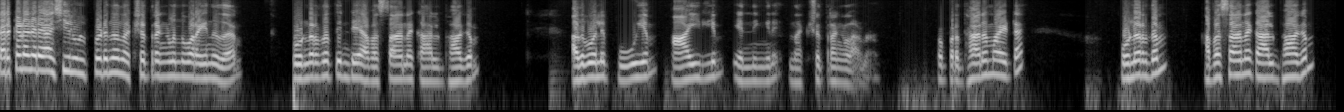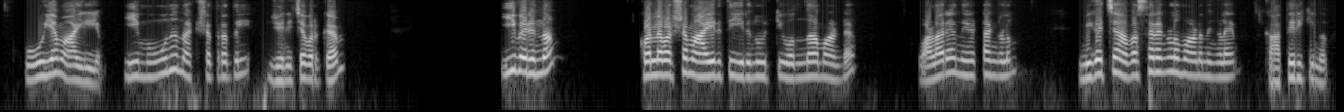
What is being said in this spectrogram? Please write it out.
കർക്കിടക രാശിയിൽ ഉൾപ്പെടുന്ന നക്ഷത്രങ്ങൾ എന്ന് പറയുന്നത് പുണർന്നത്തിന്റെ അവസാന കാൽഭാഗം അതുപോലെ പൂയം ആയില്യം എന്നിങ്ങനെ നക്ഷത്രങ്ങളാണ്. അപ്പൊ പ്രധാനമായിട്ട് പുണർദം അവസാന കാൽഭാഗം പൂയം ആയില്യം ഈ മൂന്ന് നക്ഷത്രത്തിൽ ജനിച്ചവർക്ക് ഈ വരുന്ന കൊല്ലവർഷം ആയിരത്തി ഇരുന്നൂറ്റി ഒന്നാം ആണ്ട് വളരെ നേട്ടങ്ങളും മികച്ച അവസരങ്ങളുമാണ് നിങ്ങളെ കാത്തിരിക്കുന്നത്.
